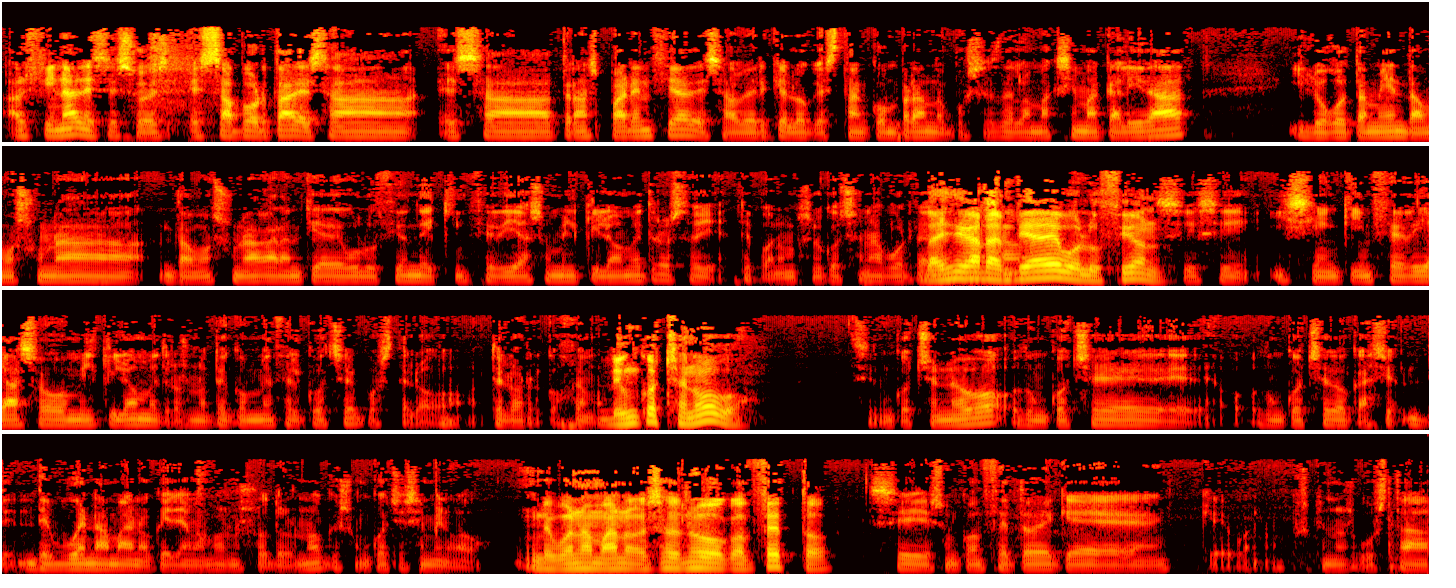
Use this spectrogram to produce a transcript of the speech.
al final es eso, es, es aportar esa, esa transparencia de saber que lo que están comprando pues es de la máxima calidad y luego también damos una damos una garantía de evolución de 15 días o 1000 kilómetros. Oye, te ponemos el coche en la puerta Dais de tu casa. garantía de evolución Sí, sí. Y si en 15 días o 1000 kilómetros no te convence el coche, pues te lo, te lo recogemos. de un coche nuevo. De un coche nuevo o de un coche o de un coche de ocasión de, de buena mano que llamamos nosotros, ¿no? Que es un coche seminuevo. De buena mano, eso es nuevo concepto. Sí, es un concepto de que, que, bueno, pues que nos gusta,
